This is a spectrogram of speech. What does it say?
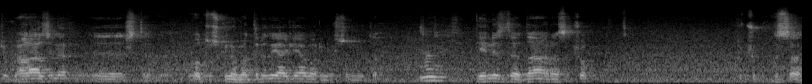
Çünkü araziler e, işte 30 kilometrede yaylaya varıyorsun burada. Evet. Denizle dağ arası çok küçük, kısa.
